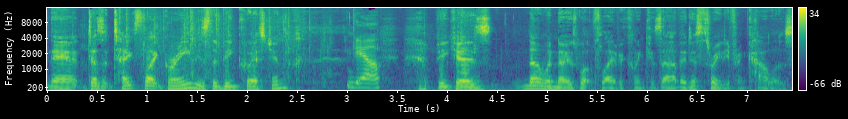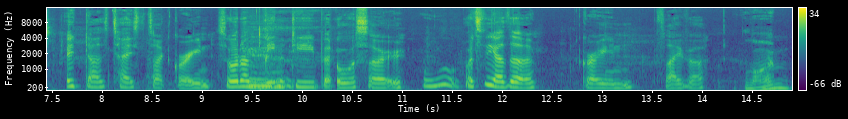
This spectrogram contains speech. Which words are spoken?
now, does it taste like green? Is the big question Yeah, because no one knows what flavour clinkers are. They're just three different colours. it does taste like green. Sort of minty, but also. Ooh. What's the other green flavour? Lime.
